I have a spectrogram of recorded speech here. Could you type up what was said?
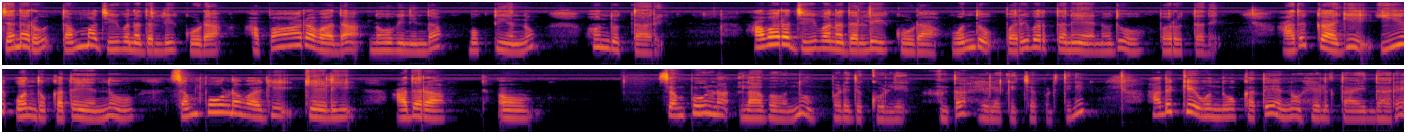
ಜನರು ತಮ್ಮ ಜೀವನದಲ್ಲಿ ಕೂಡ ಅಪಾರವಾದ ನೋವಿನಿಂದ ಮುಕ್ತಿಯನ್ನು ಹೊಂದುತ್ತಾರೆ. ಅವರ ಜೀವನದಲ್ಲಿ ಕೂಡ ಒಂದು ಪರಿವರ್ತನೆ ಅನ್ನೋದು ಬರುತ್ತದೆ. ಅದಕ್ಕಾಗಿ ಈ ಒಂದು ಕಥೆಯನ್ನು ಸಂಪೂರ್ಣವಾಗಿ ಕೇಳಿ ಅದರ ಸಂಪೂರ್ಣ ಲಾಭವನ್ನು ಪಡೆದುಕೊಳ್ಳಿ ಅಂತ ಹೇಳಕ್ಕೆ ಇಚ್ಛಪಡ್ತೀನಿ. ಅದಕ್ಕೆ ಒಂದು ಕಥೆಯನ್ನು ಹೇಳುತ್ತಾ ಇದ್ದಾರೆ.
